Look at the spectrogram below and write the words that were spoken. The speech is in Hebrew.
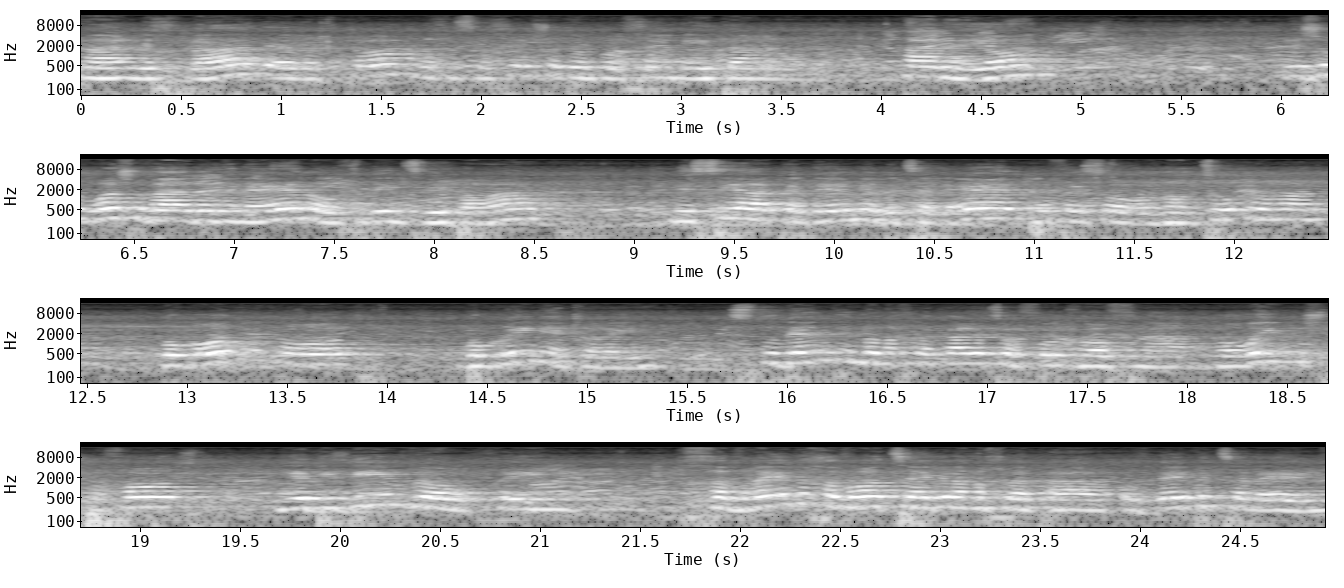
קהל נכבד, ערב טוב, אנחנו שמחים שאתם כולכם איתנו כאן היום. יושב ראש הוועד המנהל, עורך דין צבי ברק, נשיא האקדמיה בצלאל, פרופסור ארנון צוקרמן, בוגרות יקרות, בוגרים יקרים, סטודנטים במחלקה לצרפות ואופנה, הורים, משפחות, ידידים ואורחים, חברי וחברות סגל המחלקה, עובדי בצלאל.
